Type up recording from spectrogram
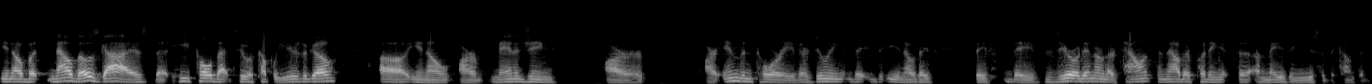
you know. But now those guys that he told that to a couple years ago, uh, you know, are managing our our inventory. They're doing, they, you know, they've they've they've zeroed in on their talents, and now they're putting it to amazing use at the company.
